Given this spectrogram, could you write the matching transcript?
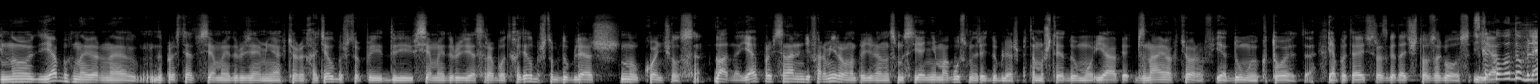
Ну, я бы, наверное, да простят все мои друзья меня актеры, хотел бы, чтобы и, все мои друзья с работы, хотел бы, чтобы дубляж, ну, кончился. Ладно, я профессионально деформирован в определенном смысле, я не могу смотреть дубляж, потому что я думаю, я знаю актеров, я думаю, кто это, я пытаюсь разгадать, что за голос. С Я- какого дубля?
